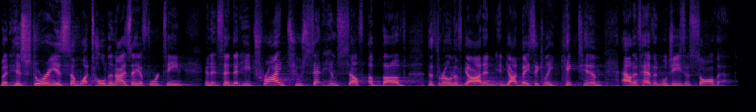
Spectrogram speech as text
but his story is somewhat told in Isaiah 14, and it said that he tried to set himself above the throne of God, and, and God basically kicked him out of heaven. Well, Jesus saw that.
